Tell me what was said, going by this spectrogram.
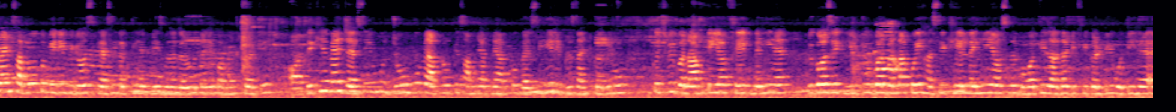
फ्रेंड्स आप लोगों को मेरी वीडियोस कैसी लगती है प्लीज़ मुझे ज़रूर बताइए कमेंट करके। और देखिए, मैं जैसी हूँ, जो हूँ, मैं आप लोगों के सामने अपने आप को वैसे ही रिप्रेजेंट कर रही हूँ। कुछ भी बनावटी या फेक नहीं है बिकॉज़ एक यूट्यूबर बनना कोई हँसी खेल नहीं है, उसमें बहुत ही ज़्यादा डिफ़िकल्टी होती है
